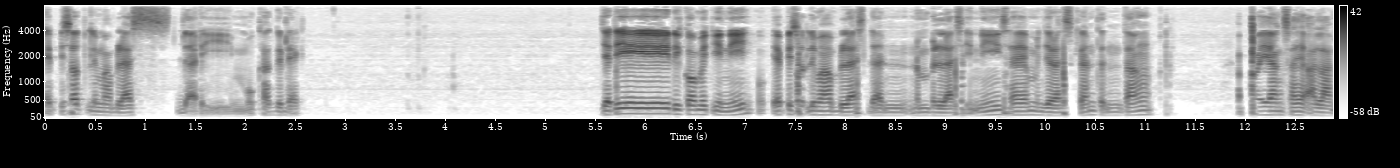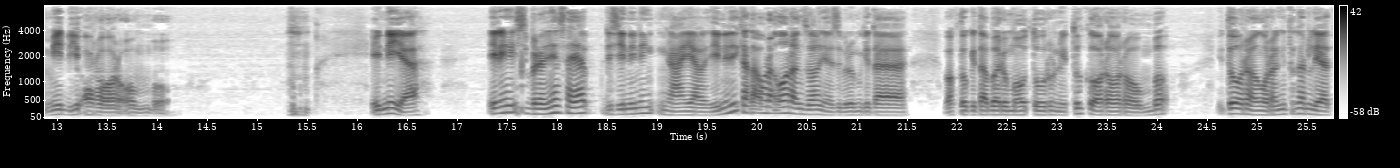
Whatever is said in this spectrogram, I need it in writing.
episode 15 dari Muka Gedek. Jadi di komik ini episode 15 dan 16 ini saya menjelaskan tentang apa yang saya alami di Oro-Oro Ombo. ini ya, ini sebenarnya saya di sini nih ngayal. Ini nih kata orang-orang soalnya sebelum kita waktu kita baru mau turun itu ke Oro-Oro Ombo, itu orang-orang itu kan lihat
